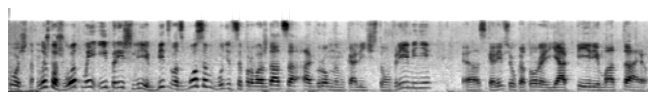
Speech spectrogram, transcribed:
точно. Ну что ж, вот мы и пришли. Битва с боссом будет сопровождаться огромным количеством времени, а, скорее всего, которое я перемотаю.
